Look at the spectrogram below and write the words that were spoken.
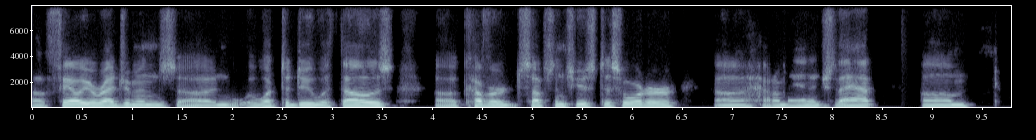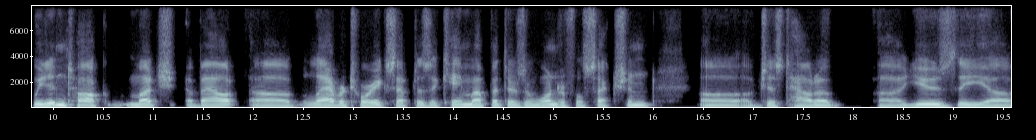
uh, failure regimens and what to do with those, covered substance use disorder, uh, to manage that. Um, we didn't talk much about uh, laboratory except as it came up, but there's a wonderful section uh, of just how to uh, use the uh,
